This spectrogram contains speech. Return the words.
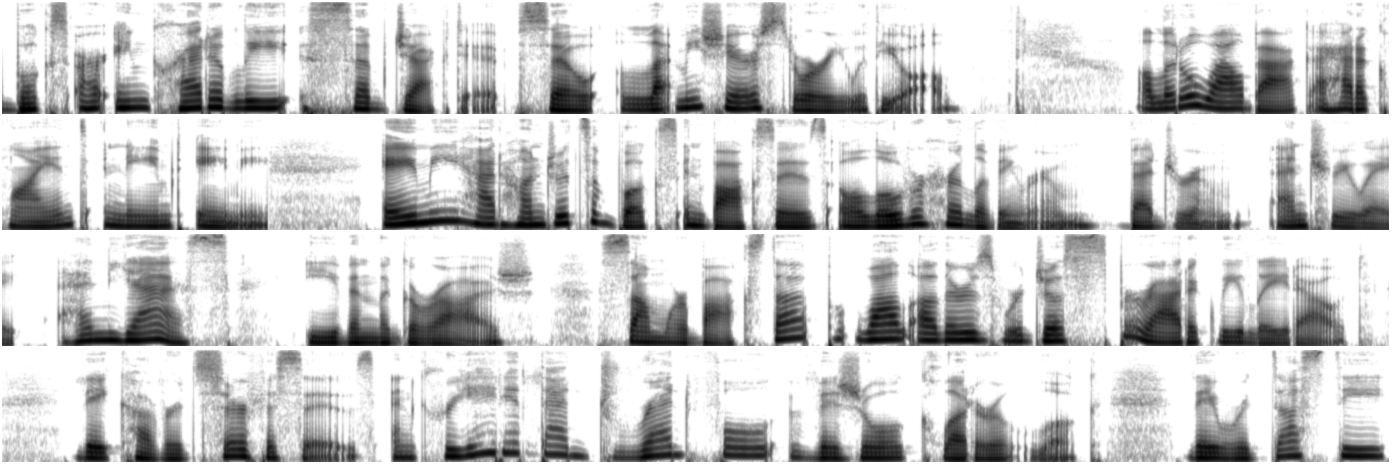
books are incredibly subjective. So let me share a story with you all. A little while back, I had a client named Amy. Amy had hundreds of books in boxes all over her living room, bedroom, entryway, and yes, even the garage. Some were boxed up, while others were just sporadically laid out. They covered surfaces and created that dreadful visual clutter look. They were dusty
